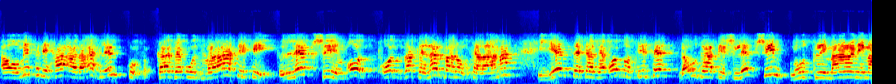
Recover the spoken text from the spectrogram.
a u misliha ala ahli l-kufr kaže uzvratiti lepšim od, od dakle, nazvanog selama, jeste, kaže, odnosi se da uzvratiš lepšim muslimanima.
